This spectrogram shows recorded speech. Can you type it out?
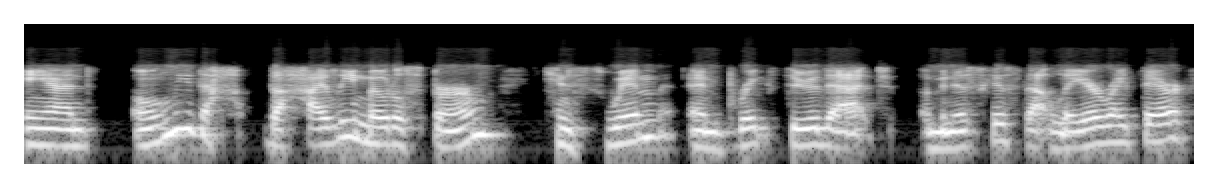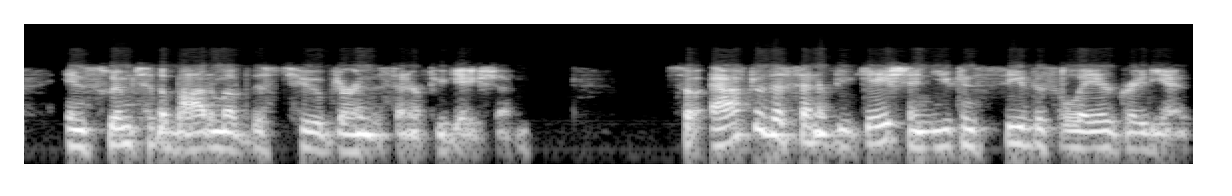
And only the, the highly motile sperm can swim and break through that meniscus, that layer right there, and swim to the bottom of this tube during the centrifugation. So after the centrifugation, you can see this layer gradient.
